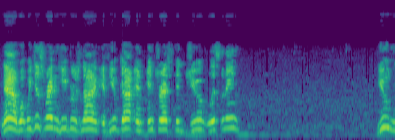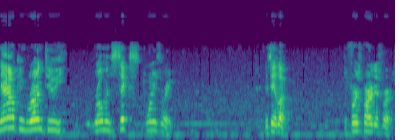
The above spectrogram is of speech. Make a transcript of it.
Now, what we just read in Hebrews 9, if you've got an interested Jew listening, you now can run to Romans 6, 23 and say, look, the first part of this verse,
